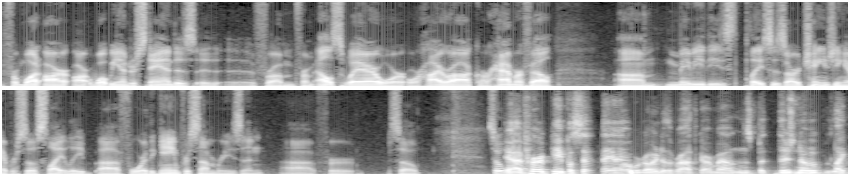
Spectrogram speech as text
from what our, our what we understand is uh, from from Elsweyr or or High Rock or Hammerfell. Um, maybe these places are changing ever so slightly uh, for the game for some reason. Uh, for so so Yeah, I've heard people say, "Oh, we're going to the Wrothgar Mountains," but there's no like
